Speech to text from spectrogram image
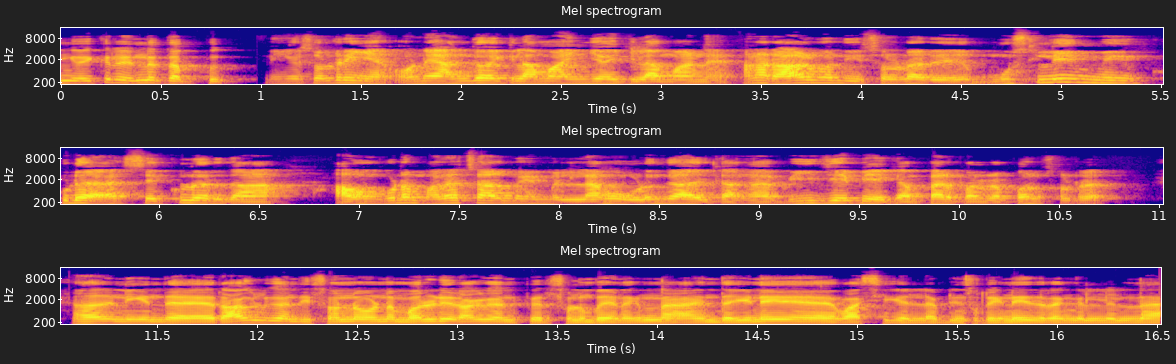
இங்கே வைக்கிற என்ன தப்பு? நீங்க சொல்றீங்க உடனே அங்க வைக்கலாமா இங்க வைக்கலாமான்னு. ஆனா ராகுல் காந்தி சொல்றாரு முஸ்லீம் கூட செக்குலர் தான். அவங்க கூட மதச்சார்பையும் இல்லாம ஒழுங்கா இருக்காங்க. பிஜேபியை கம்பேர் பண்றப்பன்னு சொல்றாரு. அதாவது நீங்கள் இந்த ராகுல் காந்தி சொன்ன உடனே மறுபடியும் ராகுல் காந்தி பேர் சொல்லும்போது எனக்கு என்ன இந்த இணையவாசிகள் அப்படின்னு சொல்லி இணையதளங்கள் இல்லைன்னா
